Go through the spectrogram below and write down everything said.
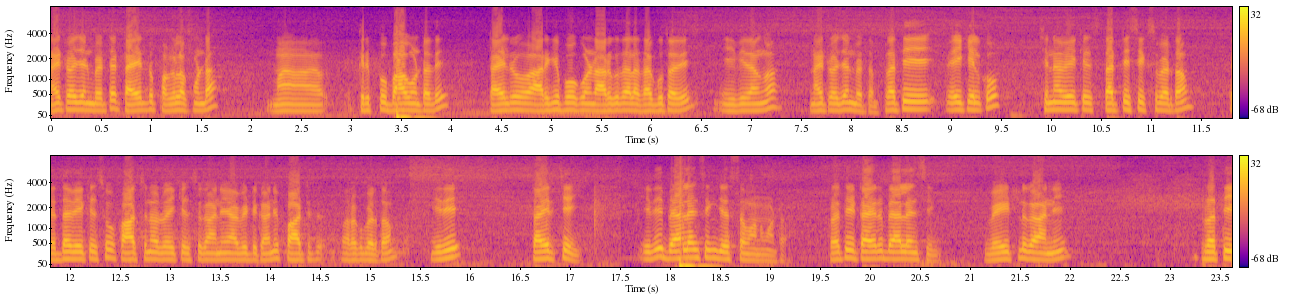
నైట్రోజన్ పెడితే టైర్లు పగలకుండా మా క్రిప్ బాగుంటుంది. టైర్లు అరిగిపోకుండా అరుగుదల తగ్గుతుంది. ఈ విధంగా నైట్రోజన్ పెడతాం. ప్రతి వెహికల్కు చిన్న వెహికల్స్ థర్టీ సిక్స్ పెడతాం. పెద్ద వెహికల్స్ ఫార్చునర్ వెహికల్స్ కానీ అవిటి కానీ ఫార్టీ వరకు పెడతాం. ఇది టైర్ చేంజ్. ఇది బ్యాలెన్సింగ్ చేస్తాం అనమాట ప్రతి టైర్ బ్యాలెన్సింగ్. వెయిట్లు కానీ ప్రతి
